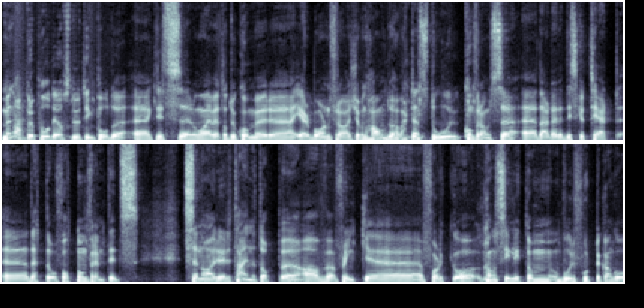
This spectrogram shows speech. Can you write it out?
Men apropos det å snu ting på hodet. Eh, Chris Ronald, jeg vet at du kommer eh, airborne fra København. Du har vært en stor konferanse eh, der dere har diskutert eh, dette og fått noen fremtidsscenarioer tegnet opp eh, av flinke folk. Og Kan du si litt om hvor fort det kan gå?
